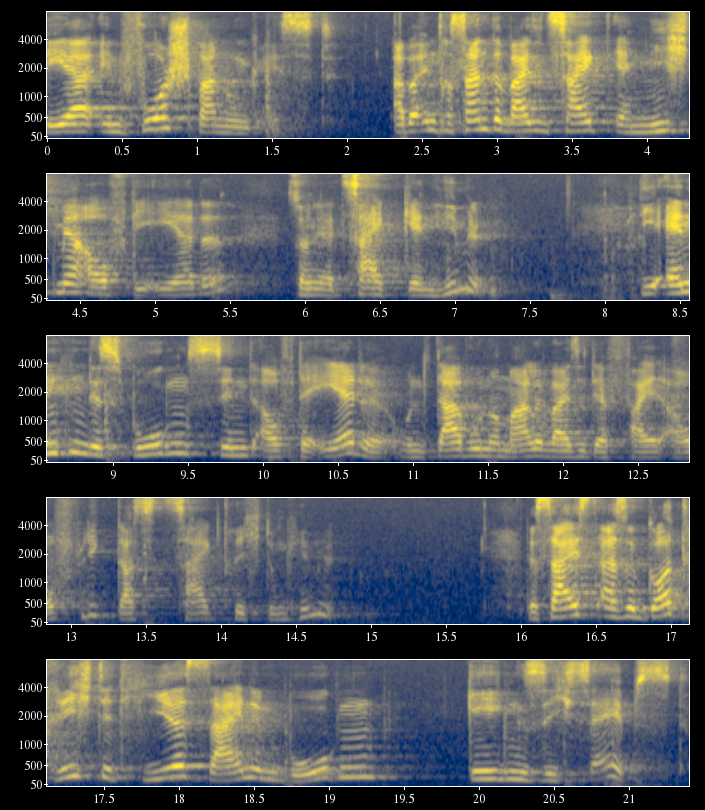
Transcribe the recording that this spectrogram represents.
der in Vorspannung ist. Aber interessanterweise zeigt er nicht mehr auf die Erde, sondern er zeigt gen Himmel. Die Enden des Bogens sind auf der Erde und da, wo normalerweise der Pfeil auffliegt, das zeigt Richtung Himmel. Das heißt also, Gott richtet hier seinen Bogen gegen sich selbst.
